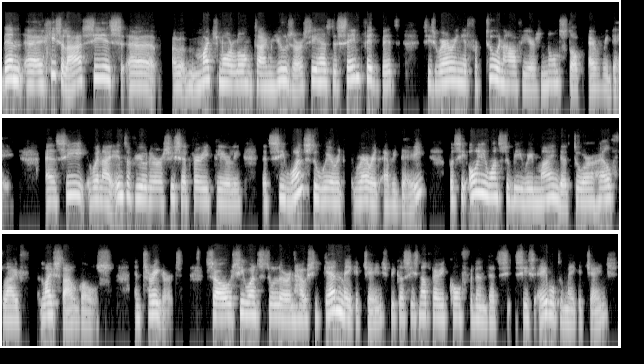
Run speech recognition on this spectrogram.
then uh, Gisela, she is uh, a much more long time user. She has the same Fitbit. She's wearing it for two and a half years nonstop every day. And she, when I interviewed her, she said very clearly that she wants to wear it, wear it every day, but she only wants to be reminded to her health life lifestyle goals and triggered. So she wants to learn how she can make a change because she's not very confident that she's able to make a change.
